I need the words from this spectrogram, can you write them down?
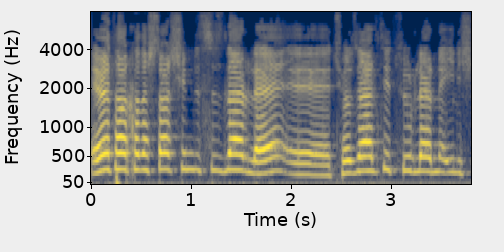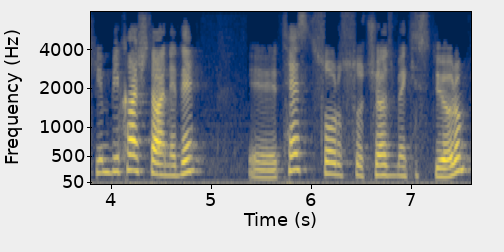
Evet arkadaşlar şimdi sizlerle e, çözelti türlerine ilişkin birkaç tane de e, test sorusu çözmek istiyorum.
